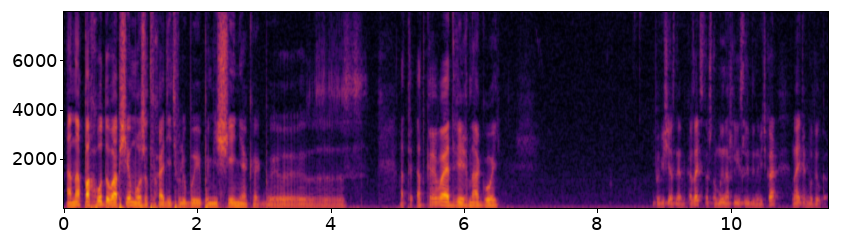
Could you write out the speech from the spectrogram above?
Она, походу, вообще может входить в любые помещения, как бы э, от, открывая дверь ногой вещественное доказательство, что мы нашли следы новичка на этих бутылках.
